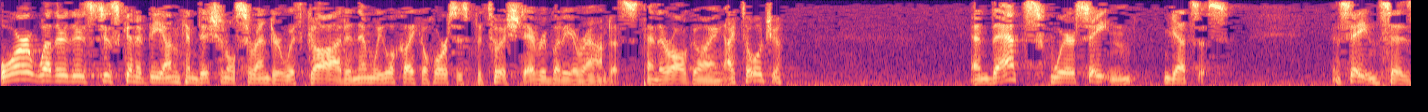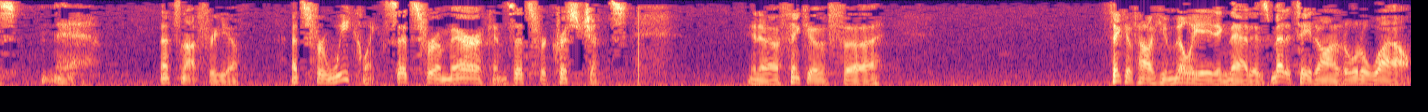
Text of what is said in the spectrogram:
Or whether there's just going to be unconditional surrender with God, and then we look like a horse's patush to everybody around us. And they're all going, I told you. And that's where Satan gets us. And Satan says, nah, that's not for you. That's for weaklings. That's for Americans. That's for Christians. You know, think of uh, think of how humiliating that is. Meditate on it a little while.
